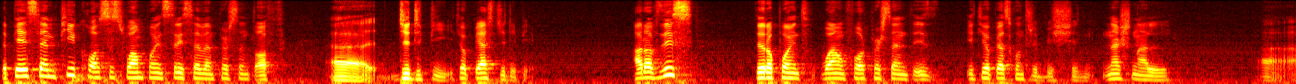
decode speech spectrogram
the PSNP costs 1.37% of uh, GDP, Ethiopia's GDP. Out of this, 0.14% is Ethiopia's contribution, national uh,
